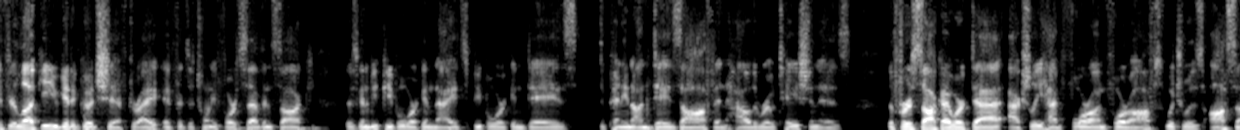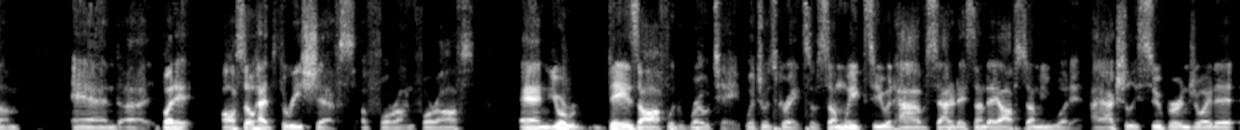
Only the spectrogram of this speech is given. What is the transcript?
if you're lucky, you get a good shift, right? If it's a twenty four seven SOC, there's going to be people working nights, people working days, depending on days off and how the rotation is. The first SOC I worked at actually had four on four offs, which was awesome. And uh, but it also had three shifts of four on four offs. And your days off would rotate, which was great. So some weeks you would have Saturday, Sunday off, some you wouldn't. I actually super enjoyed it.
